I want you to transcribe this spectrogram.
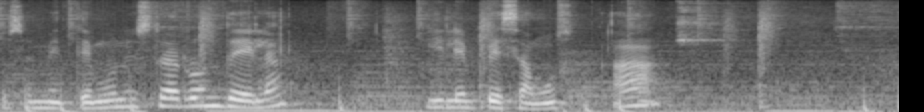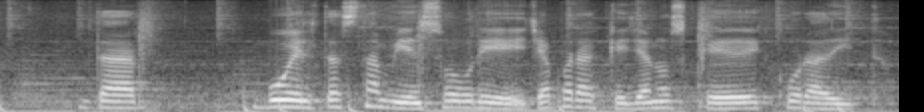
entonces metemos nuestra rondela y le empezamos a dar vueltas también sobre ella para que ella nos quede decoradita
